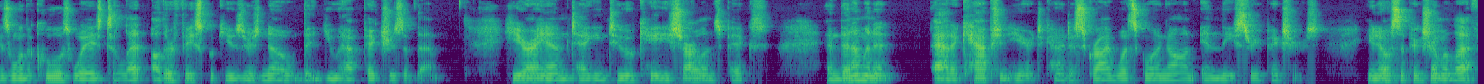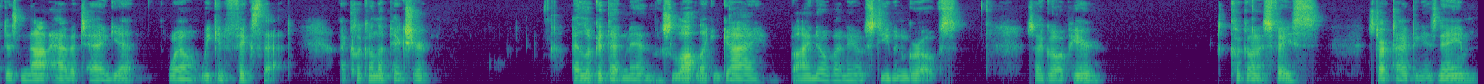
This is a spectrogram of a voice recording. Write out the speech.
is one of the coolest ways to let other Facebook users know that you have pictures of them. Here I am tagging two of Katie Charlin's pics, and then I'm going to add a caption here to kind of describe what's going on in these three pictures. You notice the picture on the left does not have a tag yet? Well, we can fix that. I click on the picture. I look at that man. Looks a lot like a guy I know by the name of Stephen Groves. So I go up here, click on his face, start typing his name,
